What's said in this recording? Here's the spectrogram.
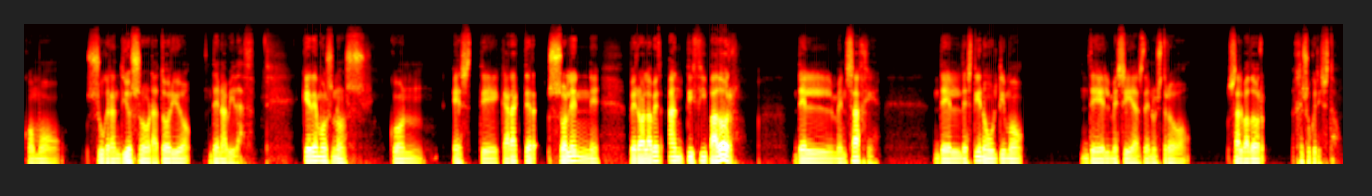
como su grandioso oratorio de Navidad. Quedémonos con este carácter solemne, pero a la vez anticipador del mensaje del destino último del Mesías, de nuestro Salvador Jesucristo.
